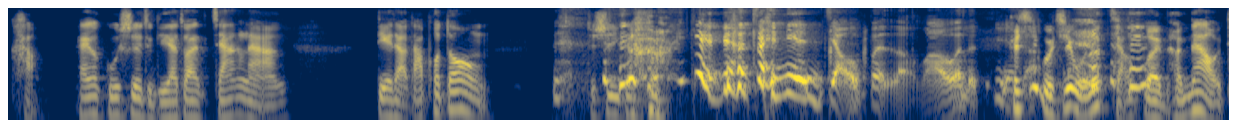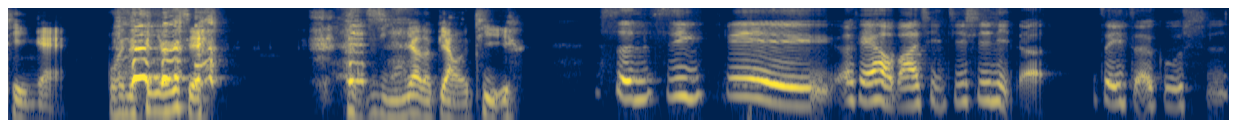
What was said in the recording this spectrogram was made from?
好，还有个故事的主题叫做蟑螂跌倒大破洞，就是一个 可以不要再念脚本了吗？我的天！可是我觉得我的脚本很好听哎，我能用一些 很奇妙的标题。神经病。OK，好吧，请继续你的这一则故事。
